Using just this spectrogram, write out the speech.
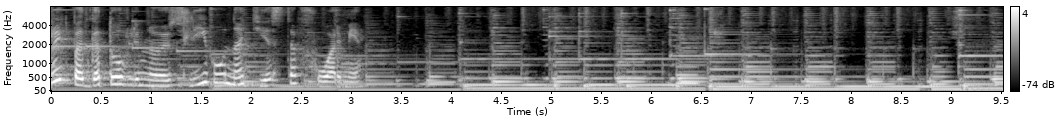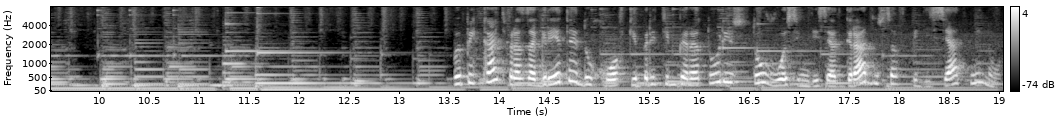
Положить подготовленную сливу на тесто в форме. Выпекать в разогретой духовке при температуре 180 градусов 50 минут.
